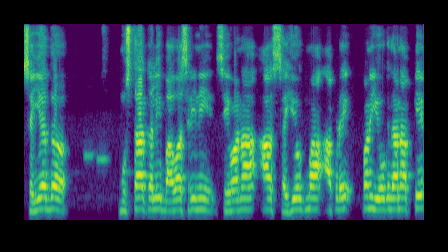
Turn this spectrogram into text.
સૈયદ મુસ્તાક અલી બાવાશ્રીની સેવાના આ સહયોગમાં આપણે પણ યોગદાન આપીએ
